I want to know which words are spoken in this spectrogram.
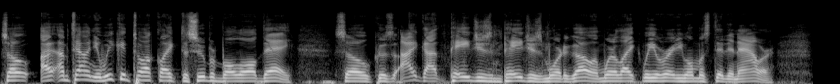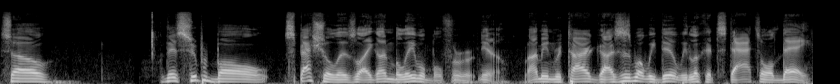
So I, I'm telling you, we could talk like the Super Bowl all day. So, because I got pages and pages more to go, and we're like, we already almost did an hour. So, this Super Bowl special is like unbelievable for, you know, I mean, retired guys. This is what we do. We look at stats all day.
